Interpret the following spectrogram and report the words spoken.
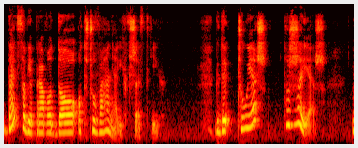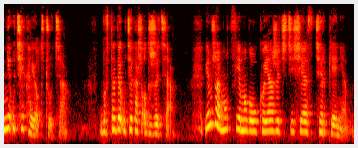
Daj sobie prawo do odczuwania ich wszystkich. Gdy czujesz, to żyjesz. Nie uciekaj od czucia bo wtedy uciekasz od życia. Wiem, że emocje mogą kojarzyć ci się z cierpieniem,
